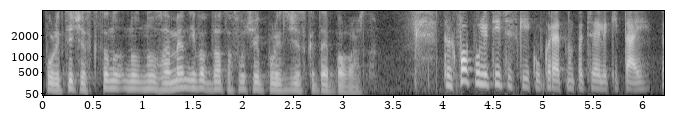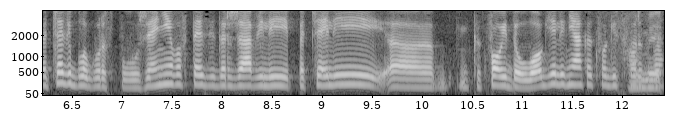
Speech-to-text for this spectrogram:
политическата, но, но, но за мен и в двата случая политическата е по-важна. Какво политически конкретно печели Китай? Печели благоразположение в тези държави или печели а, какво идеология или някаква ги свързва? Ами,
